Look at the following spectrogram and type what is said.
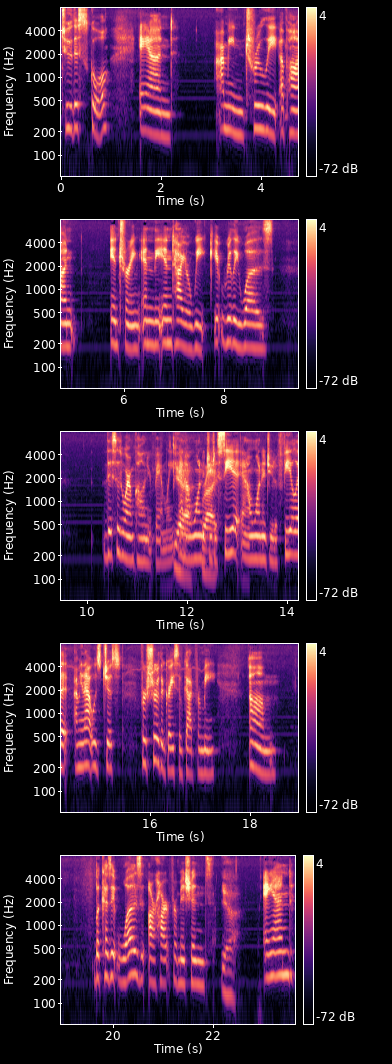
to this school. And I mean, truly, upon entering and the entire week, it really was this is where I'm calling your family. and I wanted you to see it and I wanted you to feel it. I mean, that was just for sure the grace of God for me. Um, because it was our heart for missions Yeah. and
